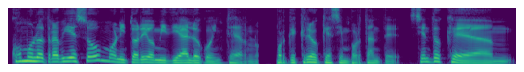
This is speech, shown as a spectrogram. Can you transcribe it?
¿cómo lo atravieso? Monitoreo mi diálogo interno, porque creo que es importante. Siento que am,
